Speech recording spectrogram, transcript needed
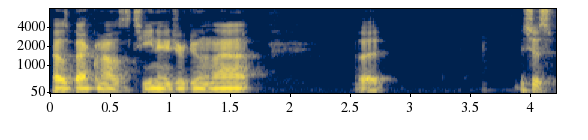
that was back when I was a teenager doing that. But it's just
